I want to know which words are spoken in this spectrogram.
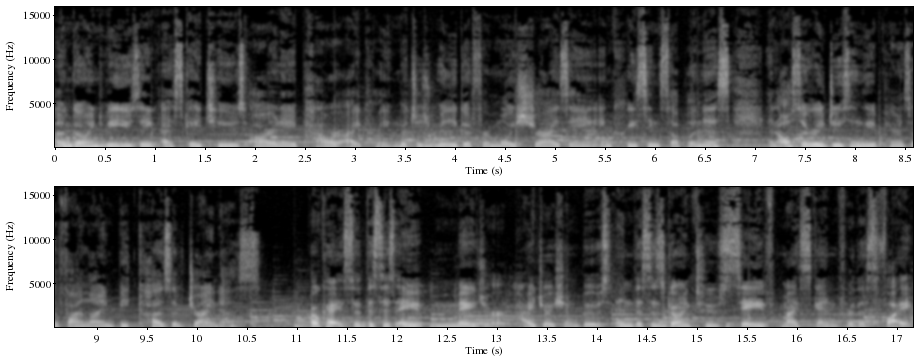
I'm going to be using SK-II's RNA Power Eye Cream, which is really good for moisturizing, increasing suppleness, and also reducing the appearance of fine line because of dryness. Okay, so this is a major hydration boost, and this is going to save my skin for this flight.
